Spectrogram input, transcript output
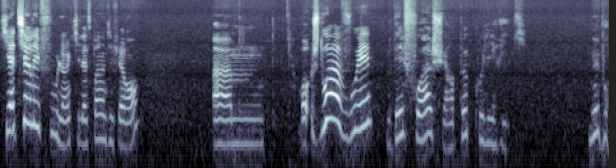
qui attire les foules, hein, qui laisse pas indifférent. Bon, je dois avouer, des fois, je suis un peu colérique. Mais bon,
